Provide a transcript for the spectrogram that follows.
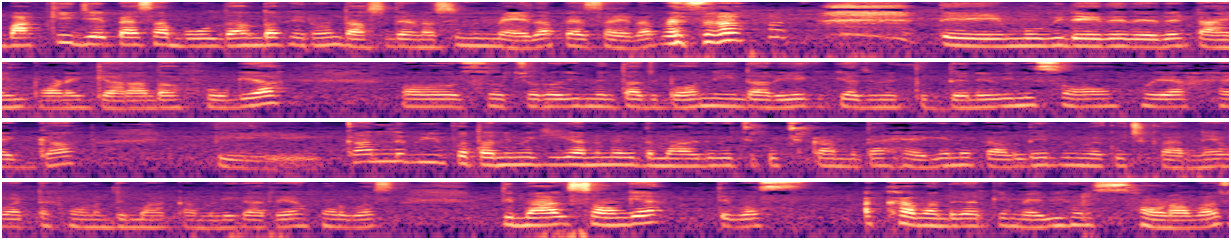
ਬਾਕੀ ਜੇ ਪੈਸਾ ਬੋਲਦਾ ਹੁੰਦਾ ਫਿਰ ਉਹਨੂੰ ਦੱਸ ਦੇਣਾ ਸੀ ਵੀ ਮੈਂ ਇਹਦਾ ਪੈਸਾ ਇਹਦਾ ਪੈਸਾ। ਤੇ ਮੂਵੀ ਦੇਖਦੇ ਦੇਖਦੇ ਟਾਈਮ ਪੌਣੇ 11 ਦਾ ਹੋ ਗਿਆ। ਔਰ ਸੋ ਚਲੋ ਜੀ, ਮੈਨੂੰ ਤਾਂ ਅੱਜ ਬਹੁਤ ਨੀਂਦ ਆ ਰਹੀ ਹੈ, ਕਿਉਂਕਿ ਅੱਜ ਮੈਂ ਤੁੱਦੇ ਨੇ ਵੀ ਨਹੀਂ ਸੌਂ ਹੋਇਆ ਹੈਗਾ। ਤੇ ਕੱਲ ਵੀ ਪਤਾ ਨਹੀਂ ਮੈਂ ਕੀ ਕਰਨਾ, ਮੇਰੇ ਦਿਮਾਗ ਦੇ ਵਿੱਚ ਕੁਝ ਕੰਮ ਤਾਂ ਹੈਗੇ ਨੇ ਕੱਲ ਦੇ, ਵੀ ਮੈਂ ਕੁਝ ਕਰਨੇ ਆ ਬਟ ਹੁਣ ਦਿਮਾਗ ਕੰਮ ਨਹੀਂ ਕਰ ਰਿਹਾ, ਹੁਣ ਬਸ ਦਿਮਾਗ ਸੌਂ ਗਿਆ ਤੇ ਬਸ ਅੱਖਾਂ ਬੰਦ ਕਰਕੇ ਮੈਂ ਵੀ ਹੁਣ ਸੌਣਾ ਬਸ।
